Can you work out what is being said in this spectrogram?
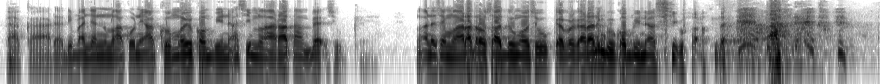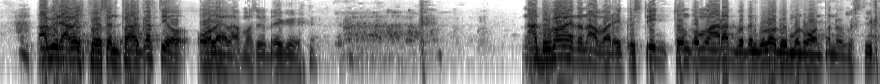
Bakar. Jadi pancen mlakune agama kombinasi melarat ambek sugih. Mana saya melarat terus sadu ngosu kayak perkara ini gue kombinasi. Tapi nak wis bosen banget yo oleh lah maksudnya gue. Nah dulu kan tentang apa Gusti contoh melarat buatan gue lagi mau nonton Gusti.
